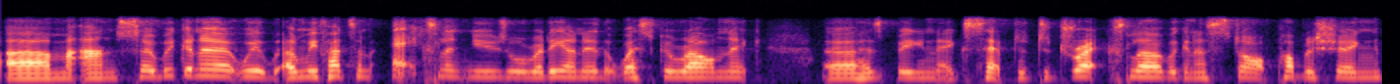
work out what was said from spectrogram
Um, and so we're going to, we, and we've had some excellent news already. I know that West Guralnik uh, has been accepted to Drexel. We're going to start publishing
